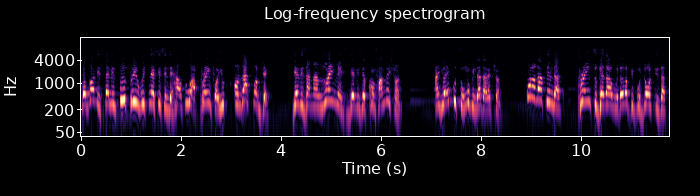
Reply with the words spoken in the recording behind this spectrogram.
But God is telling two, three witnesses in the house who are praying for you on that subject. There is an alignment, there is a confirmation, and you're able to move in that direction. One other thing that praying together with other people does is that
